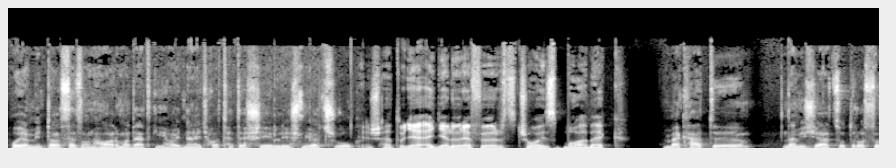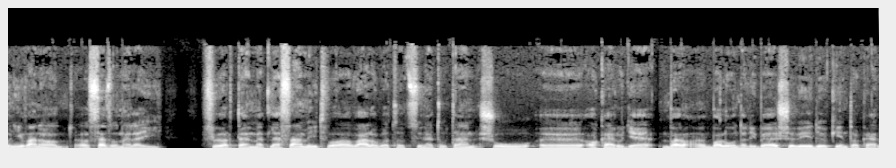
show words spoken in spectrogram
olyan, mint a szezon harmadát kihagyná egy 6 hetes sérülés miatt só. És hát ugye egyelőre first choice ballback. Meg hát nem is játszott rosszul, nyilván a, a szezon elejé förtelmet leszámítva a válogatott szünet után Só akár ugye baloldali belsővédőként, akár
